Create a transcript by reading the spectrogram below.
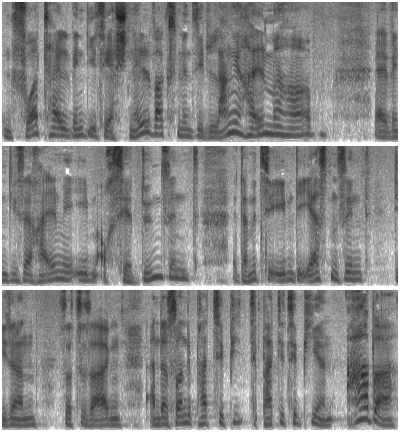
einen Vorteil, wenn die sehr schnell wachsen, wenn sie lange Halme haben, wenn diese Halme eben auch sehr dünn sind, damit sie eben die ersten sind, die dann sozusagen an der Sonne partizipieren. Aber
